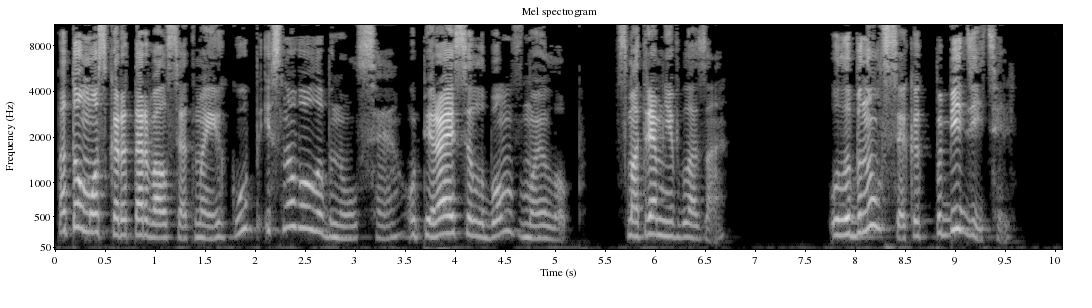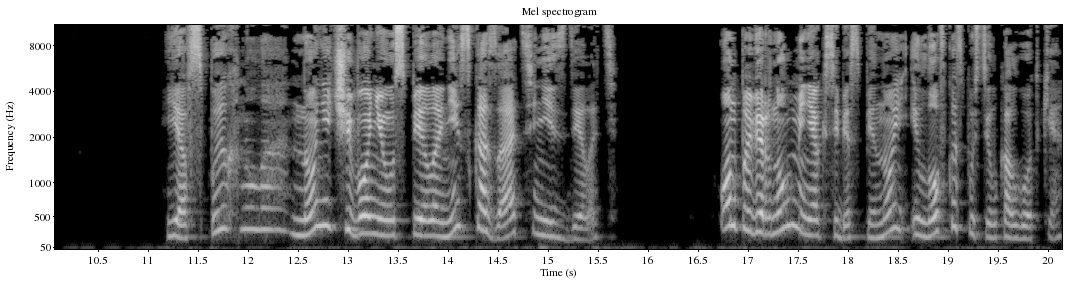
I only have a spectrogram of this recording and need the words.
Потом Оскар оторвался от моих губ и снова улыбнулся, упираясь лбом в мой лоб, смотря мне в глаза. Улыбнулся, как победитель. Я вспыхнула, но ничего не успела ни сказать, ни сделать. Он повернул меня к себе спиной и ловко спустил колготки.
